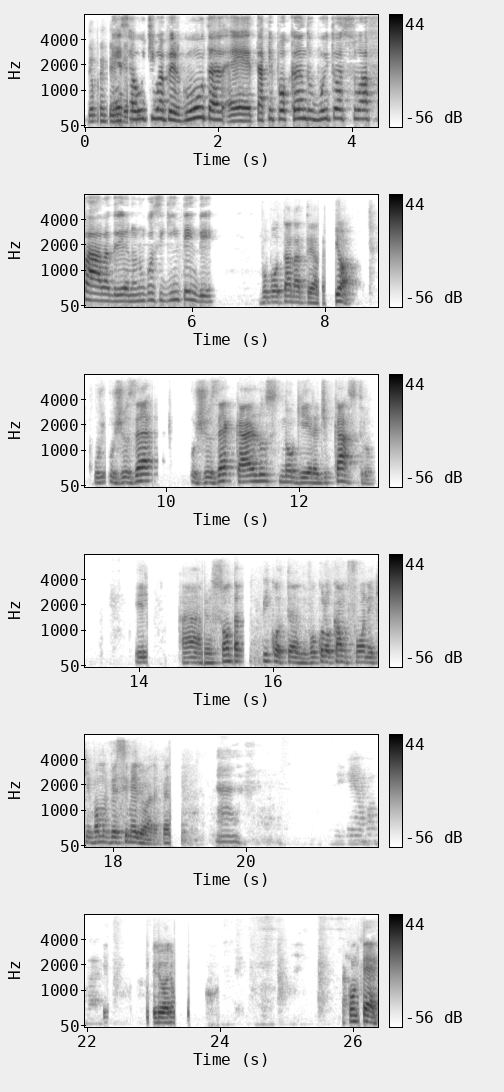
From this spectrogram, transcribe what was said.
deu para entender? Essa última pergunta está é, tá pipocando muito a sua fala, Adriano, não consegui entender. Vou botar na tela aqui, ó. O, o José, o José Carlos Nogueira de Castro, ele ah, meu som está picotando. Vou colocar um fone aqui, vamos ver se melhora. Pera aí. Ah. Melhora Acontece.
